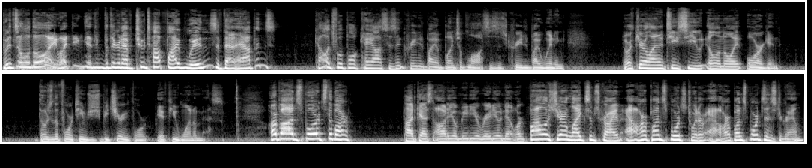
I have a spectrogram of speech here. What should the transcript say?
But it's Illinois. What? But they're going to have two top five wins if that happens. College football chaos isn't created by a bunch of losses, it's created by winning. North Carolina, TCU, Illinois, Oregon. Those are the four teams you should be cheering for if you want to mess. Harp on Sports, the bar. Podcast, audio, media, radio network. Follow, share, like, subscribe at Harp on Sports Twitter, at Harp on Sports Instagram.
